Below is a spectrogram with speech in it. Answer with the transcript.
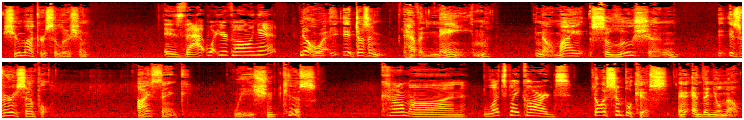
Schumacher solution? Is that what you're calling it? No, it doesn't have a name. No, my solution is very simple. I think we should kiss. Come on. Let's play cards. No, a simple kiss, and, then you'll know.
